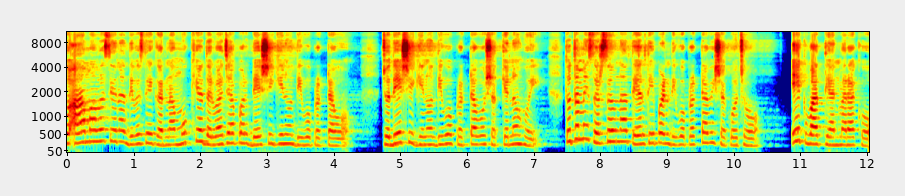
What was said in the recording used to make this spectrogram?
તો આ અમાવસ્યાના દિવસે ઘરના મુખ્ય દરવાજા પર દેશી ઘીનો દીવો પ્રગટાવો. જો દેશી ઘીનો દીવો પ્રગટાવવો શક્ય ન હોય, તો તમે સરસવના તેલથી પણ દીવો પ્રગટાવી શકો છો. એક વાત ધ્યાનમાં રાખો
